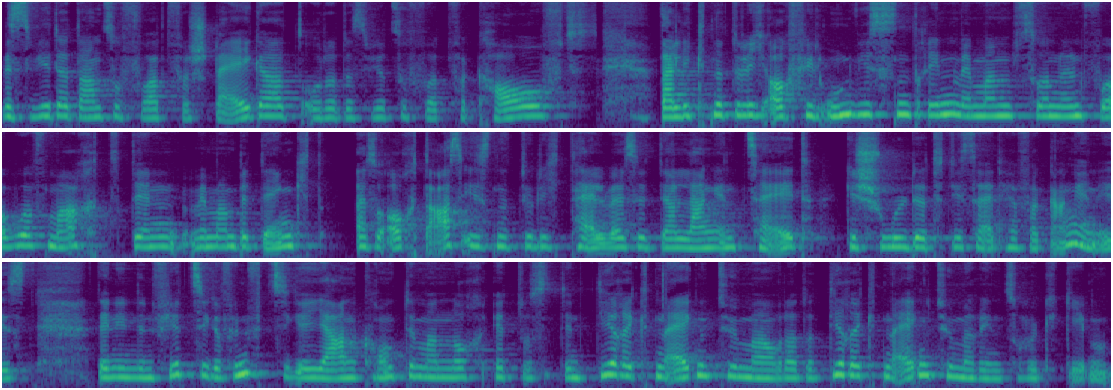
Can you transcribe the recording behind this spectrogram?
das wird ja dann sofort versteigert oder das wird sofort verkauft. Da liegt natürlich auch viel Unwissen drin, wenn man so einen Vorwurf macht, denn wenn man bedenkt, also auch das ist natürlich teilweise der langen Zeit geschuldet, die seither vergangen ist. Denn in den 40er, 50er Jahren konnte man noch etwas dem direkten Eigentümer oder der direkten Eigentümerin zurückgeben.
